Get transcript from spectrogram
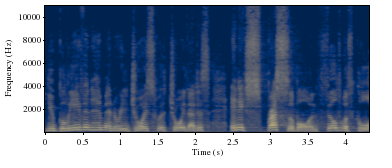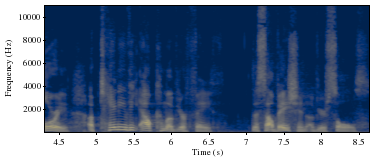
you believe in him and rejoice with joy that is inexpressible and filled with glory, obtaining the outcome of your faith, the salvation of your souls.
